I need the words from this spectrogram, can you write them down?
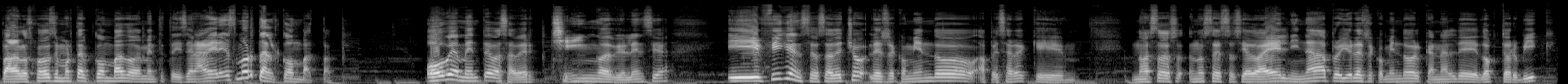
para los juegos de Mortal Kombat, obviamente te dicen, a ver, es Mortal Kombat, papi. obviamente vas a ver chingo de violencia. Y fíjense, o sea, de hecho les recomiendo, a pesar de que no estoy, no estoy asociado a él ni nada, pero yo les recomiendo el canal de Dr. Vic,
